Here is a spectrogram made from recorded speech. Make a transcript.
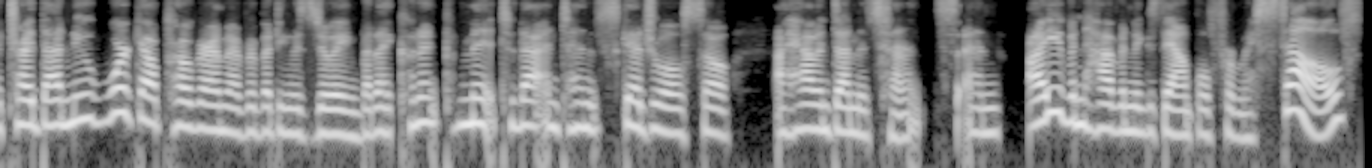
I tried that new workout program everybody was doing, but I couldn't commit to that intense schedule. So I haven't done it since. And I even have an example for myself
